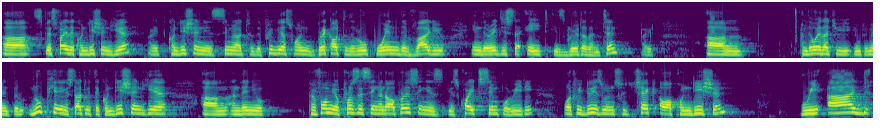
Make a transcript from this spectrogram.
Uh, specify the condition here, right? Condition is similar to the previous one. You break out of the loop when the value in the register 8 is greater than 10, right? Um, and the way that you implement the loop here, you start with the condition here, um, and then you perform your processing. And our processing is, is quite simple, really. What we do is once we check our condition, we add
